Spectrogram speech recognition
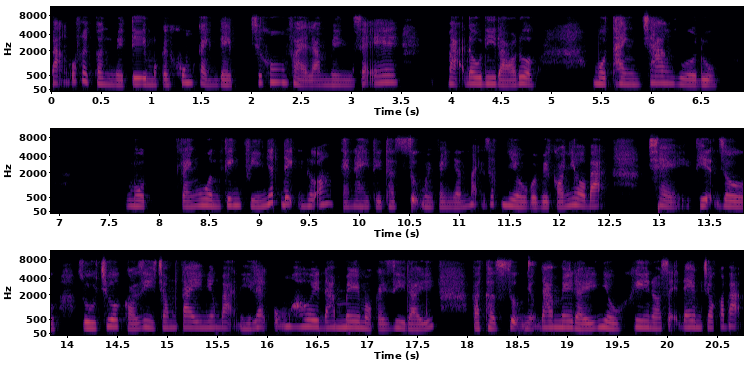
bạn cũng phải cần phải tìm một cái khung cảnh đẹp, chứ không phải là mình sẽ bạ đâu đi đó được. Một thành trang vừa đủ, một cái nguồn kinh phí nhất định nữa. Cái này thì thật sự mình phải nhấn mạnh rất nhiều bởi vì có nhiều bạn trẻ hiện giờ dù chưa có gì trong tay nhưng bạn ý lại cũng hơi đam mê một cái gì đấy. Và thật sự những đam mê đấy nhiều khi nó sẽ đem cho các bạn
